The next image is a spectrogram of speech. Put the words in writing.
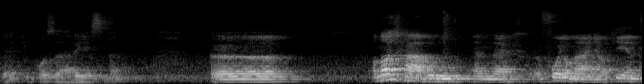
tehetjük hozzá részben. A nagy háború ennek folyamányaként,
